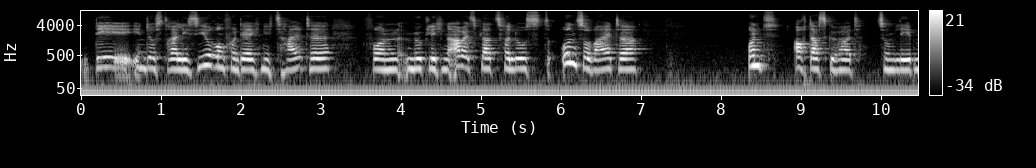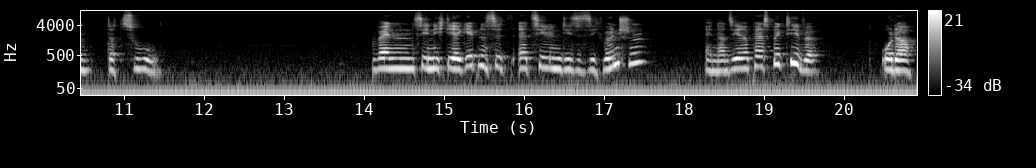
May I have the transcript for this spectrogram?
Deindustrialisierung, von der ich nichts halte, von möglichen Arbeitsplatzverlust und so weiter. Und auch das gehört zum Leben dazu. Wenn Sie nicht die Ergebnisse erzielen, die Sie sich wünschen, ändern Sie Ihre Perspektive. Oder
